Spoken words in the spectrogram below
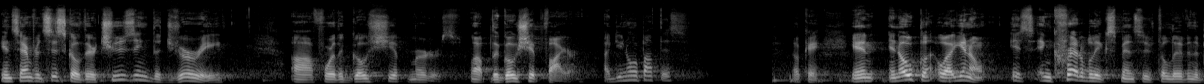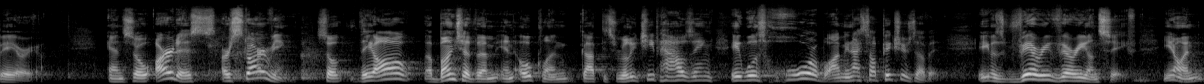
in San Francisco, they're choosing the jury uh, for the ghost ship murders. Well, the ghost ship fire. Uh, do you know about this? Okay. In, in Oakland, well, you know, it's incredibly expensive to live in the Bay Area. And so artists are starving. So they all, a bunch of them in Oakland, got this really cheap housing. It was horrible. I mean, I saw pictures of it. It was very, very unsafe. You know, and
